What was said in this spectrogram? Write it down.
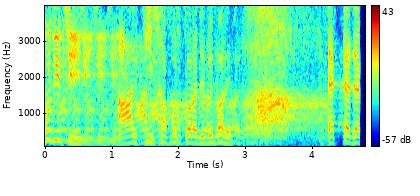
বুঝেছি আর কি সাপোর্ট করা যেতে পারে? একটা জায়গা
